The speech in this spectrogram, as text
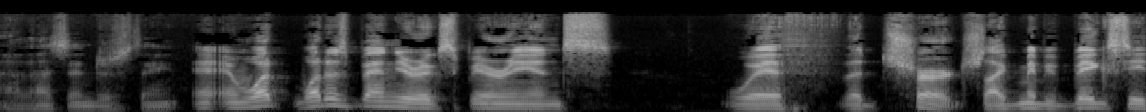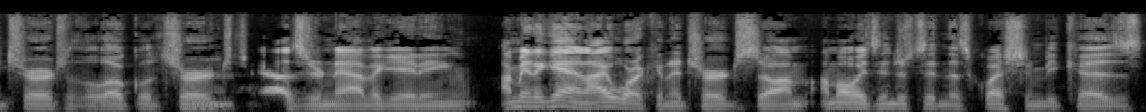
Oh, that's interesting. And what what has been your experience with the church, like maybe Big C Church or the local church, mm-hmm. as you're navigating? I mean, again, I work in a church, so I'm I'm always interested in this question because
